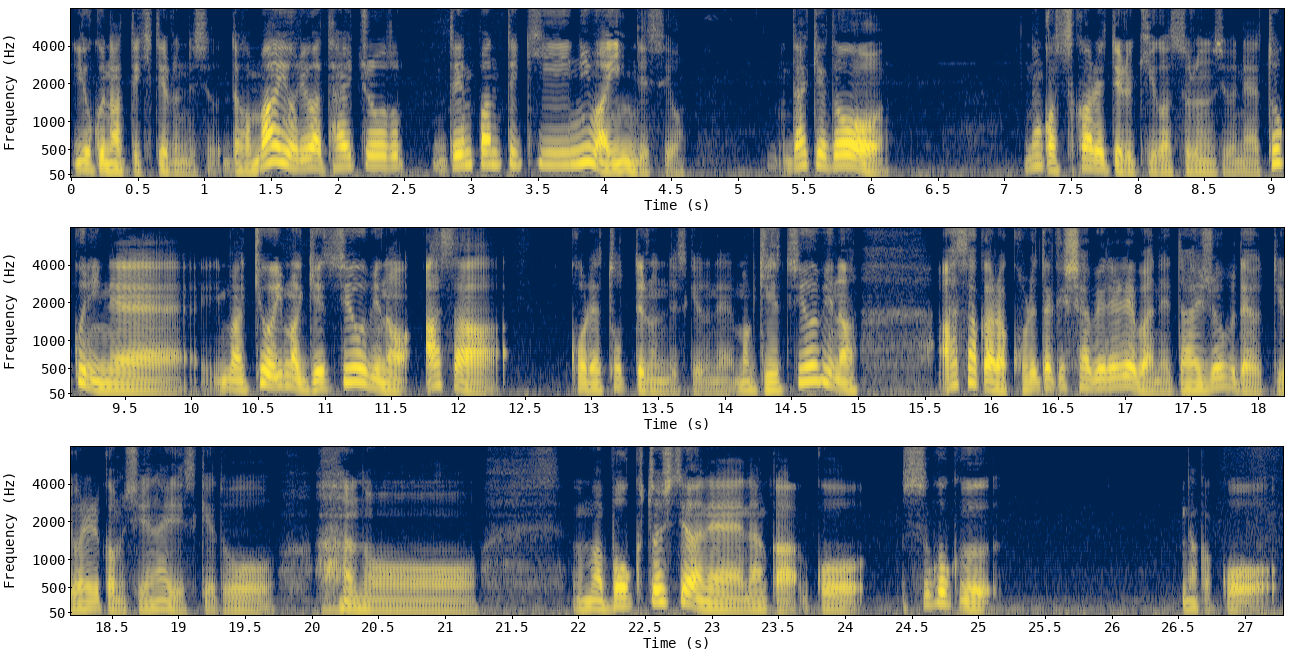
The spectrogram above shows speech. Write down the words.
良くなってきてるんですよ。だから前よりは体調全般的にはいいんですよ。だけどなんか疲れてる気がするんですよね。特にね今今日今月曜日の朝これ撮ってるんですけどね、まあ、月曜日の朝からこれだけ喋れればね大丈夫だよって言われるかもしれないですけどあのーまあ僕としてはねなんかこうすごくなんかこう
